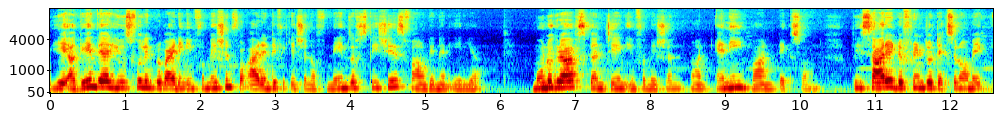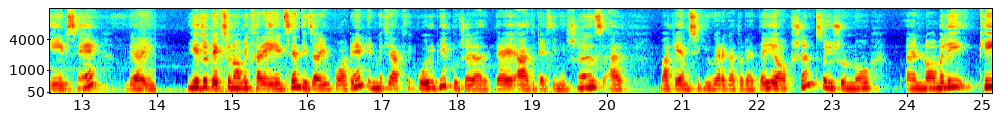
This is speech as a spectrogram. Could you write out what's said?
ये again they are useful in providing information for identification of names of species found in an area monographs contain information on any one taxon तो ये सारे डिफरेंट जो टेक्सोनॉमिक एड्स हैं दे आर ये जो टेक्सोनॉमिक सारे एड्स हैं दीज आर इंपॉर्टेंट इनमें से आपसे कोई भी पूछा जा सकता है एज डेफिनेशन एज बाकी एम सी क्यू वगैरह का तो रहता ही option so you should know and normally key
